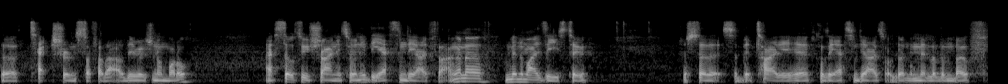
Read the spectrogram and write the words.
the, texture and stuff like that of the original model. It's still too shiny, so we need the SMDI for that. I'm going to minimize these two, just so that it's a bit tidier here, because the SMDI is sort of go in the middle of them both.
